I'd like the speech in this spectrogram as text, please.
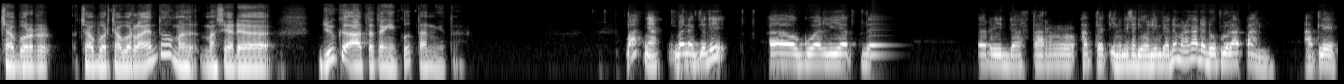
cabur cabur-cabur lain tuh ma- masih ada juga atlet yang ikutan gitu. banyak, banyak. Jadi eh, gua lihat dari daftar atlet Indonesia di Olimpiade mereka ada 28 atlet.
